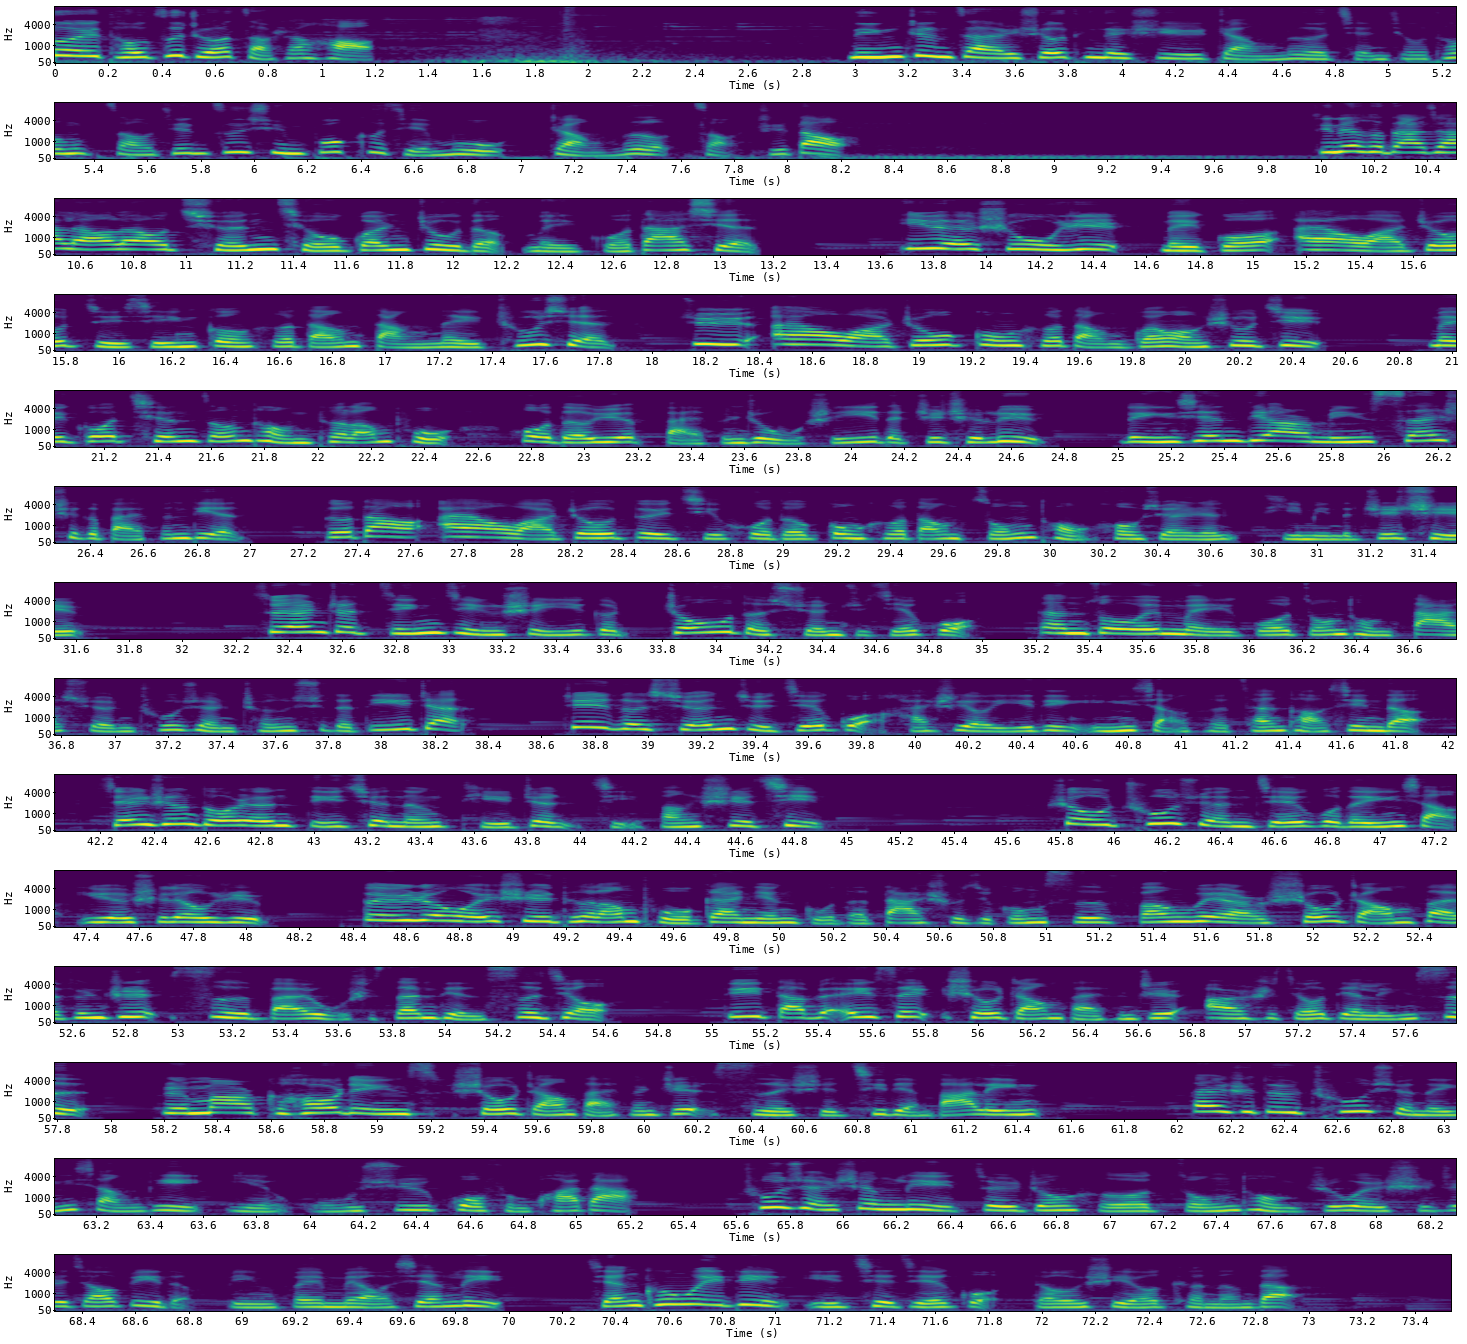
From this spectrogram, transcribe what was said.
各位投资者，早上好。您正在收听的是长乐全球通早间资讯播客节目《长乐早知道》。今天和大家聊聊全球关注的美国大选。一月十五日，美国艾奥瓦州举行共和党党内初选。据艾奥瓦州共和党官网数据，美国前总统特朗普获得约百分之五十一的支持率，领先第二名三十个百分点。得到艾奥瓦州对其获得共和党总统候选人提名的支持。虽然这仅仅是一个州的选举结果，但作为美国总统大选初选程序的第一站，这个选举结果还是有一定影响和参考性的。先声夺人的确能提振己方士气。受初选结果的影响，一月十六日，被认为是特朗普概念股的大数据公司方威尔收涨百分之四百五十三点四九。DWAC 收涨百分之二十九点零四，Remark Holdings 收涨百分之四十七点八零。但是对初选的影响力也无需过分夸大。初选胜利最终和总统之位失之交臂的，并非没有先例。乾坤未定，一切结果都是有可能的。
